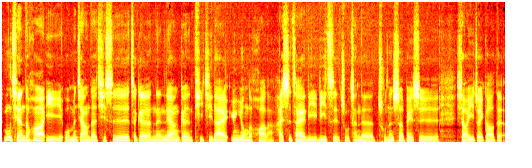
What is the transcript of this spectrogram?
目前的话，以我们讲的，其实这个能量跟体积来运用的话啦，还是在锂离子组成的储能设备是效益最高的。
